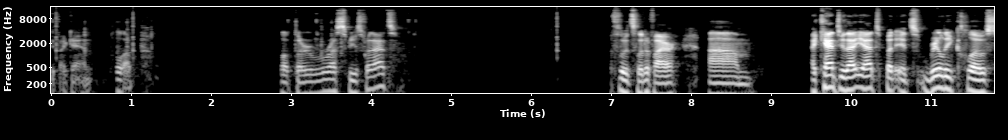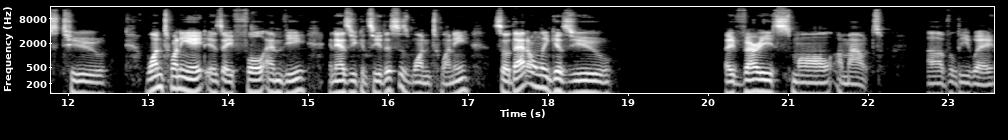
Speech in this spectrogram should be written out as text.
if I can pull up, pull up the recipes for that. The fluid solidifier. Um, I can't do that yet, but it's really close to 128 is a full MV, and as you can see, this is 120. So that only gives you a very small amount of leeway.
